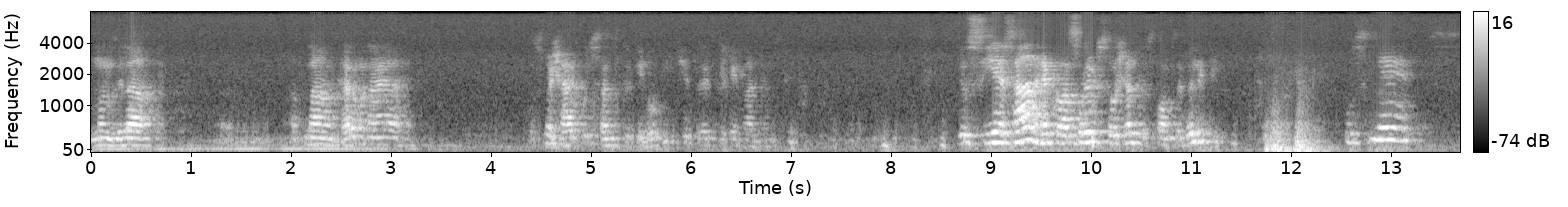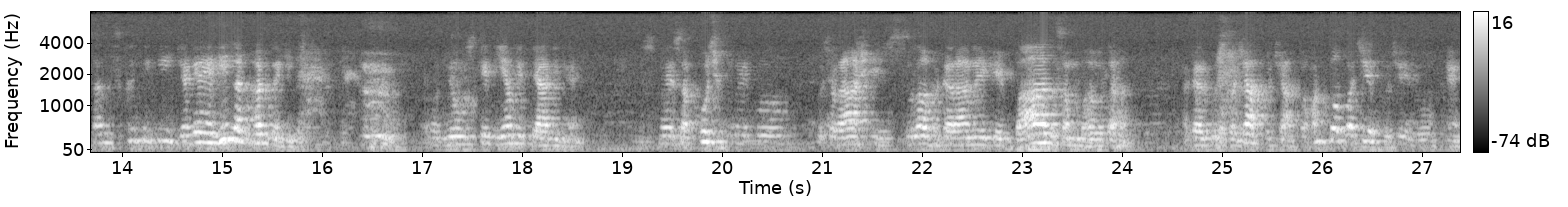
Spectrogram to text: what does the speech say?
मंजिला अपना घर बनाया है, उसमें शायद कुछ संस्कृति होगी चित्र के माध्यम से। जो सीएसआर है कॉर्पोरेट सोशल रिस्पॉन्सिबिलिटी उसमें संस्कृति की जगह ही लगभग नहीं है। जो उसके नियम इत्यादि हैं, उसमें सब कुछ को कुछ राशि सुलभ कराने के बाद संभवतः अगर कुछ बचा कुचा तो हम तो बचे कुचे लोग हैं।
